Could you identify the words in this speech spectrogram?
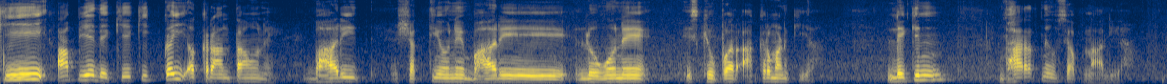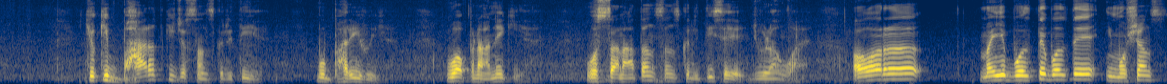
कि आप ये देखिए कि कई अक्रांताओं ने, बाहरी शक्तियों ने, बाहरी लोगों ने इसके ऊपर आक्रमण किया, लेकिन भारत ने उसे अपना लिया। क्योंकि भारत की जो संस्कृति है, वो भरी हुई है, वो अपनाने की है, वो सनातन संस्कृति से जुड़ा हुआ है। और मैं ये बोलते बोलते इमोशंस,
